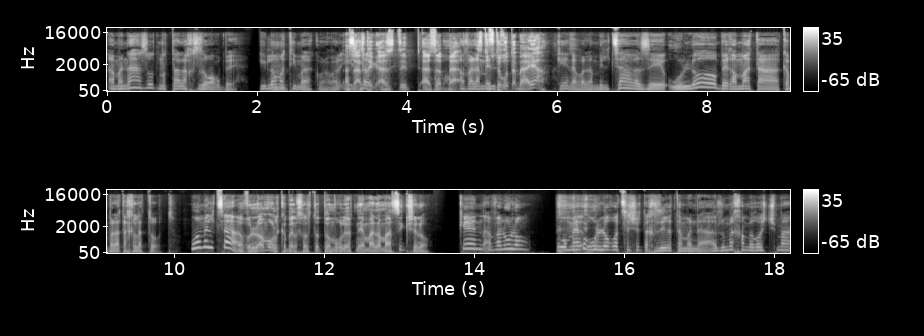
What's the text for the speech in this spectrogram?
המנה הזאת נוטה לחזור הרבה. היא לא Mm. מתאימה לכל, אבל אז אל לה... אז אז אבל אז המל- תפתרו את הבעיה. כן, אבל המלצר הזה הוא לא ברמת הקבלת החלטות. הוא המלצר. אבל הוא לא אמור לקבל החלטות, הוא אמור להיות נאמן למעסיק שלו. כן, אבל הוא לא. הוא אומר, הוא לא רוצה שתחזיר את המנה, אז הוא אומר לך מראש, תשמע,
